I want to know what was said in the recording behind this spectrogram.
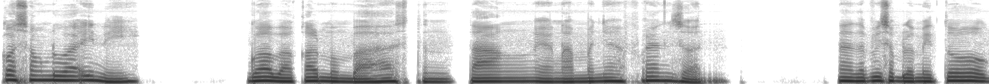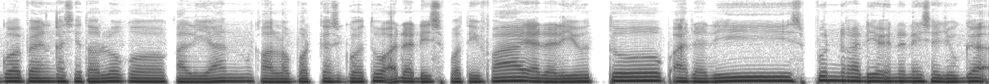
02 ini gua bakal membahas tentang yang namanya friendzone. Nah, tapi sebelum itu gua pengen kasih tau dulu ke kalian kalau podcast gua tuh ada di Spotify, ada di YouTube, ada di Spoon Radio Indonesia juga.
